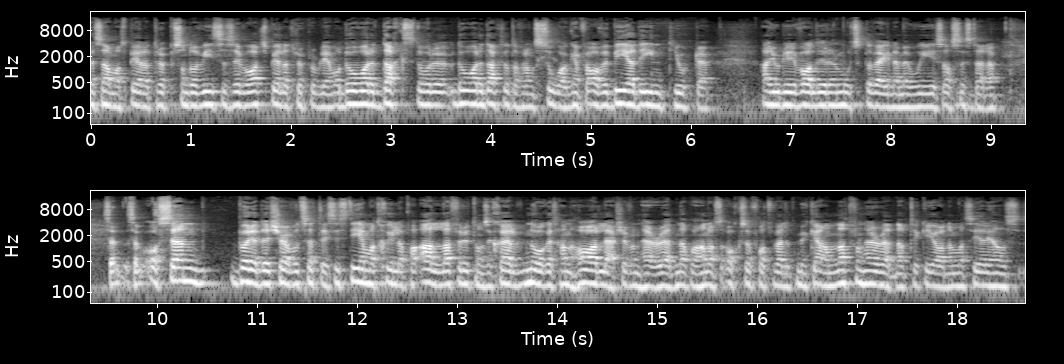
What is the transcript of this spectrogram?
Med samma spelartrupp som då visade sig vara ett spelartruppproblem. Och då var det dags, då var det, då var det dags att ta fram sågen. För AVB hade inte gjort det. Han gjorde, valde ju den motsatta vägen där med Weezos istället. Sen, sen, Och sen började Sherwood sätta i system att skylla på alla förutom sig själv. Något han har lärt sig från Harry Redknapp. Och han har också fått väldigt mycket annat från Harry Redknapp tycker jag. När man ser i hans,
